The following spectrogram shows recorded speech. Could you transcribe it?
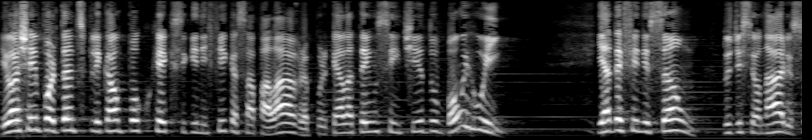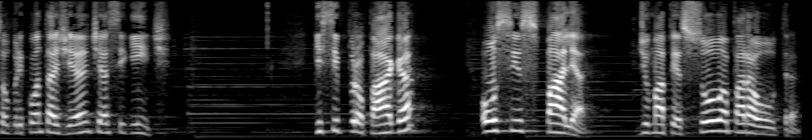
Eu achei importante explicar um pouco o que, que significa essa palavra, porque ela tem um sentido bom e ruim. E a definição do dicionário sobre contagiante é a seguinte: que se propaga ou se espalha de uma pessoa para outra,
